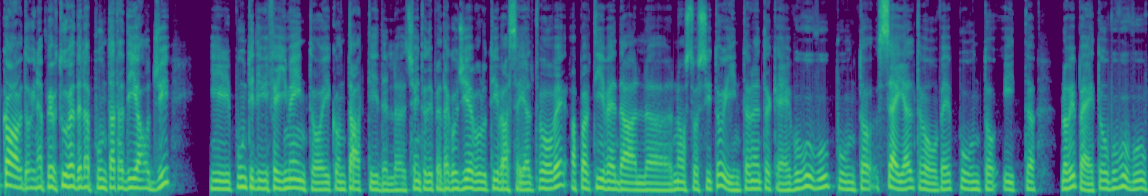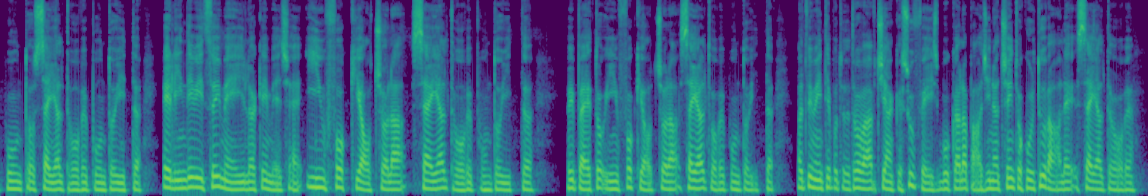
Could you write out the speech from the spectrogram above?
Ricordo in apertura della puntata di oggi i punti di riferimento e i contatti del Centro di Pedagogia Evolutiva 6 altrove a partire dal nostro sito internet che è www.seialtrove.it. Lo ripeto, www.seialtrove.it e l'indirizzo email che invece è info-seialtrove.it. Ripeto, info-seialtrove.it altrimenti potete trovarci anche su Facebook alla pagina Centro Culturale 6 Altrove.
